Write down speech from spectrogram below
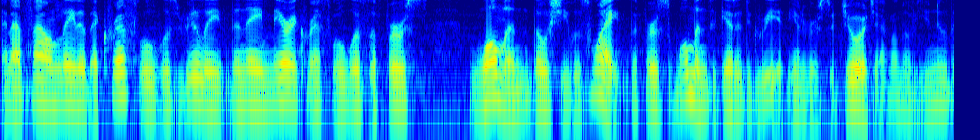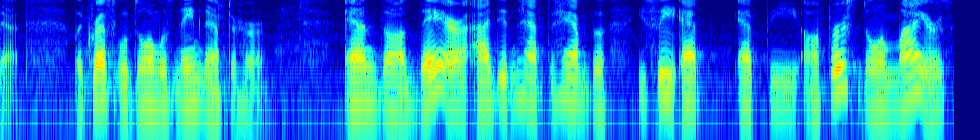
and I found later that Creswell was really the name Mary Creswell was the first woman, though she was white, the first woman to get a degree at the University of Georgia. I don't know if you knew that. But Creswell dorm was named after her. And uh, there, I didn't have to have the, you see, at, at the uh, first dorm, Myers,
